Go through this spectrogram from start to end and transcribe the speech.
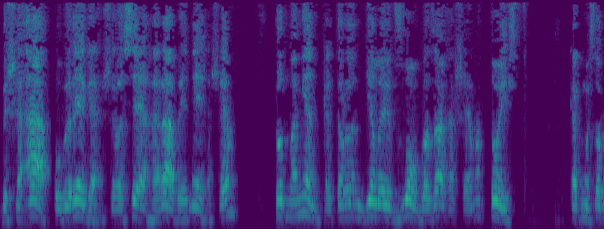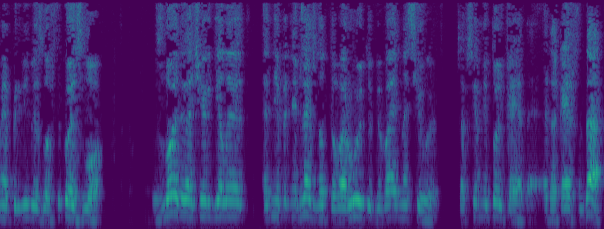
Бешаа уверега шаосе гара бейней Хашем, тот момент, который он делает зло в глазах Хашема, то есть, как мы с вами определили зло, что такое зло? Зло это когда человек делает, это не, не обязательно тот, кто ворует, убивает, насилует. Совсем не только это. Это, конечно, да.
